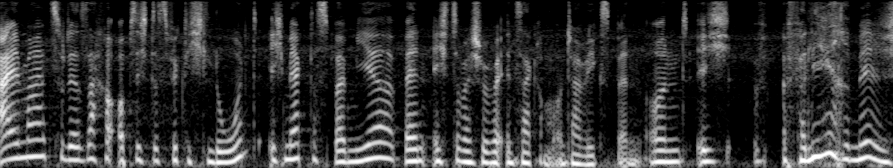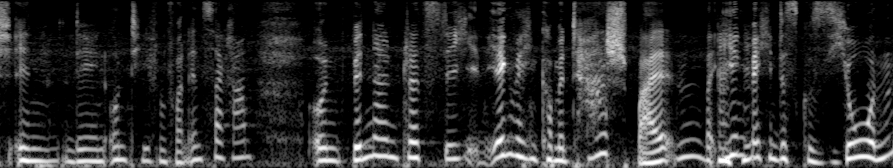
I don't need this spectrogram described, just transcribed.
einmal zu der Sache, ob sich das wirklich lohnt. Ich merke das bei mir, wenn ich zum Beispiel bei Instagram unterwegs bin und ich verliere mich in den Untiefen von Instagram und bin dann plötzlich in irgendwelchen Kommentarspalten, bei irgendwelchen Diskussionen,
